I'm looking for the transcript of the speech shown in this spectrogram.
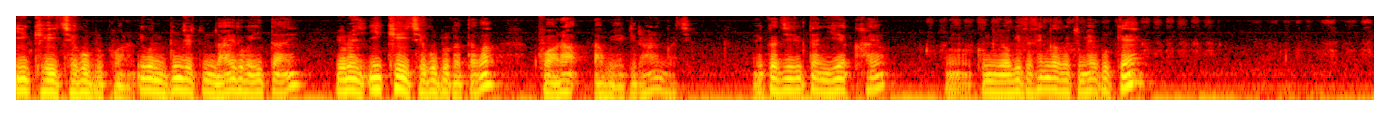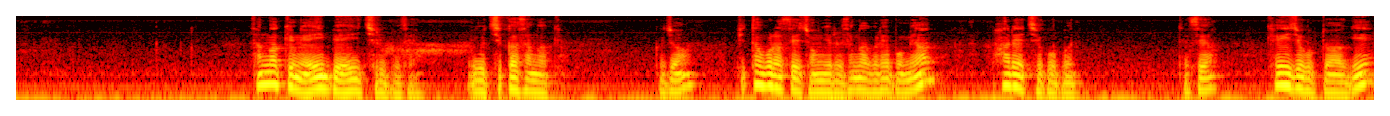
2k 제곱을 구하라. 이건 문제 좀 난이도가 있다. 이런 2k 제곱을 갖다가 구하라 라고 얘기를 하는 거지. 여기까지 일단 이해 가요? 어, 그럼 여기서 생각을 좀 해볼게. 삼각형 ABH를 보세요. 이거 직각삼각형. 그죠? 피타고라스의 정리를 생각을 해보면 8의 제곱은 됐어요? K제곱 더하기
